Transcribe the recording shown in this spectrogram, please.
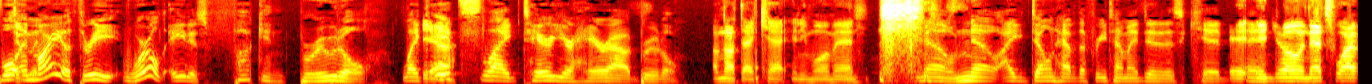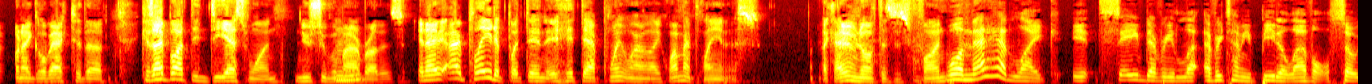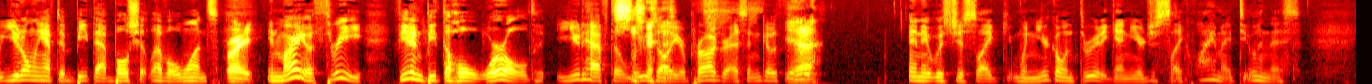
Well, in it. Mario 3, World 8 is fucking brutal. Like Yeah. it's like tear your hair out brutal. I'm not that cat anymore, man. No, no, I don't have the free time I did as a kid. And, And- and, you know, and that's why when I go back to the, because I bought the DS one, New Super Mm-hmm. Mario Brothers, and I, I played it, but then it hit that point where I'm like, why am I playing this? Like I don't even know if this is fun. well, and that had like it saved every le- every time you beat a level, so you'd only have to beat that bullshit level once. right. In Mario 3, if you didn't beat the whole world, you'd have to lose all your progress and go through. Yeah. And it was just like when you're going through it again, you're just like, why am I doing this?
